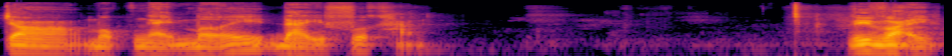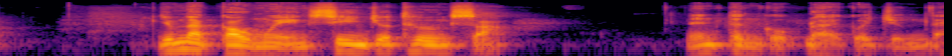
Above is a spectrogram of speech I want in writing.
cho một ngày mới đầy phước hạnh. Vì vậy, chúng ta cầu nguyện xin Chúa thương xót đến từng cuộc đời của chúng ta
